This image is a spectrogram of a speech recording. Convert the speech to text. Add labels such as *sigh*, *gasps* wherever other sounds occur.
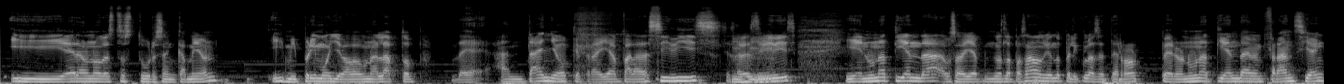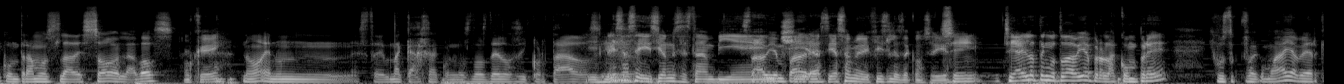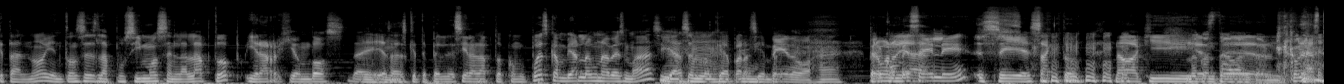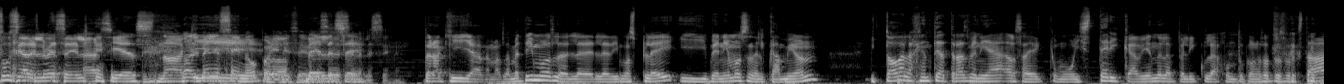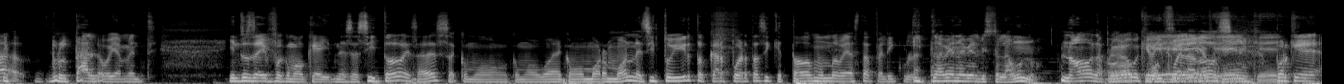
Y era uno de estos tours en camión. Y mi primo llevaba una laptop de antaño que traía para CDs, ya sabes. DVDs. Y en una tienda, o sea, ya nos la pasábamos viendo películas de terror, pero en una tienda en Francia encontramos la de Saw, la 2. Ok. ¿no? En un, este, una caja con los dos dedos así cortados. Y- Esas ediciones están bien, bien chidas padre. ya son muy difíciles de conseguir. Sí, sí, ahí la tengo todavía, pero la compré y justo fue como, ay, a ver qué tal, ¿no? Y entonces la pusimos en la laptop y era región 2. De ahí, Ya sabes que te decía la laptop como, puedes cambiarla una vez más y ya se bloquea para un siempre. pedo, ajá. Pero Pero, bueno, con ya- BSL, ¿eh? Sí, exacto. No, aquí... *laughs* No este, con... *laughs* Con la astucia del BSL. Así es. No, aquí... No, el VLC, ¿no? Perdón. VLC. Pero aquí ya nada más la metimos, le, le- le dimos play y veníamos en el camión y toda la gente atrás venía, o sea, como histérica viendo la película junto con nosotros porque estaba *laughs* brutal, obviamente. Y entonces ahí fue como, ok, necesito, ¿sabes? Como, como, bueno, como mormón, necesito ir, tocar puertas y que todo el mundo vea esta película. Y todavía no habías visto la 1. No, la primera que vi fue la ok, 2. ok. Porque,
